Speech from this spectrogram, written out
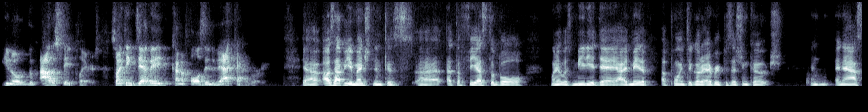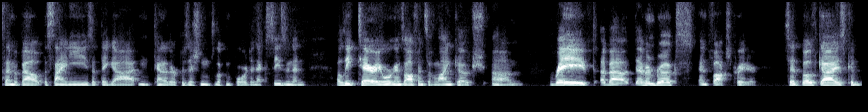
you know the out-of-state players. So I think Devin kind of falls into that category. Yeah, I was happy you mentioned him because uh, at the Fiesta Bowl when it was media day, I made a, a point to go to every position coach and and ask them about the signees that they got and kind of their positions looking forward to next season. And A'lique Terry, Oregon's offensive line coach, um, raved about Devin Brooks and Fox Crader. Said both guys could.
